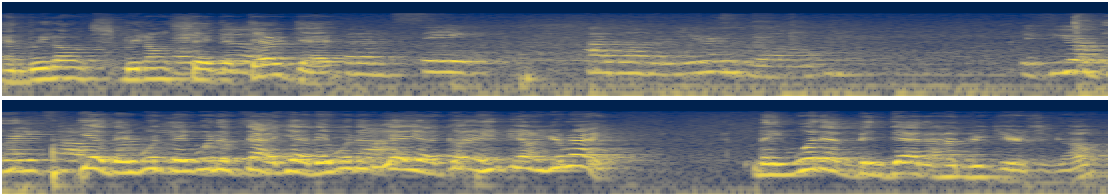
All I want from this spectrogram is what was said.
and we don't, we don't say I that know, they're dead. But I'm saying, I don't know how many years ago, if your brain stopped. Yeah, they would, they would have died, yeah, they would have, yeah, died. yeah, go, you know, you're right. They would have been dead a hundred years ago,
